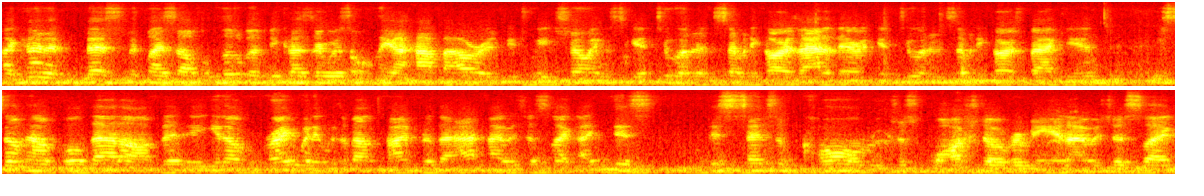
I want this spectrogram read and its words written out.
I kind of messed with myself a little bit because there was only a half hour in between showings to get 270 cars out of there and get 270 cars back in. We somehow pulled that off, but you know, right when it was about time for that, I was just like, I this this sense of calm just washed over me, and I was just like,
